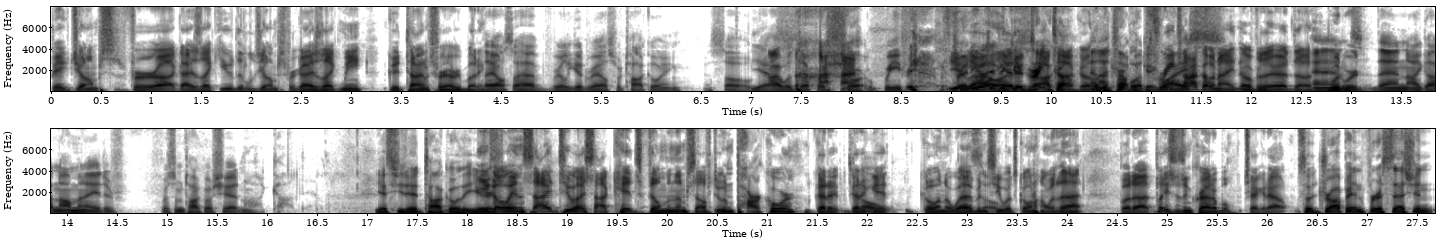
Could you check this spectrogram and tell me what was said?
Big jumps for uh, guys like you, little jumps for guys like me. Good times for everybody. They also have really good rails for tacoing. So Yes. I was there for a short, brief. You, few you had hours. a good great taco. taco. And And the Triple tacoed King. Free twice, taco night over there at the and Woodward. Then I got nominated for some taco shit, and I was like, God. Yes, you did. Taco of the year. You go inside too. I saw kids filming themselves doing parkour. Got to got to Oh. get go on the web and see what's going on with that. But uh, place is incredible. Check it out. So drop in for a session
